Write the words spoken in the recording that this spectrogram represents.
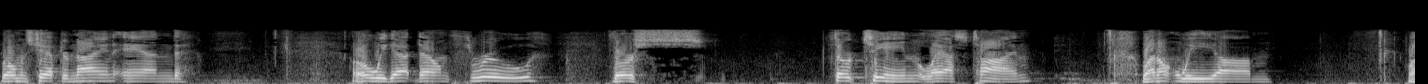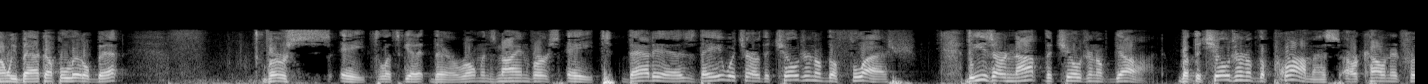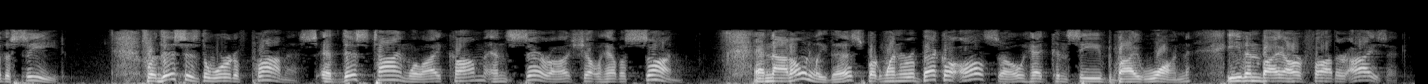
Romans chapter 9, and oh, we got down through verse 13 last time. Why don't we um, why don't we back up a little bit? Verse 8, let's get it there. Romans 9, verse 8. That is, they which are the children of the flesh, these are not the children of God, but the children of the promise are counted for the seed. For this is the word of promise. At this time will I come, and Sarah shall have a son. And not only this, but when Rebekah also had conceived by one, even by our father Isaac,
